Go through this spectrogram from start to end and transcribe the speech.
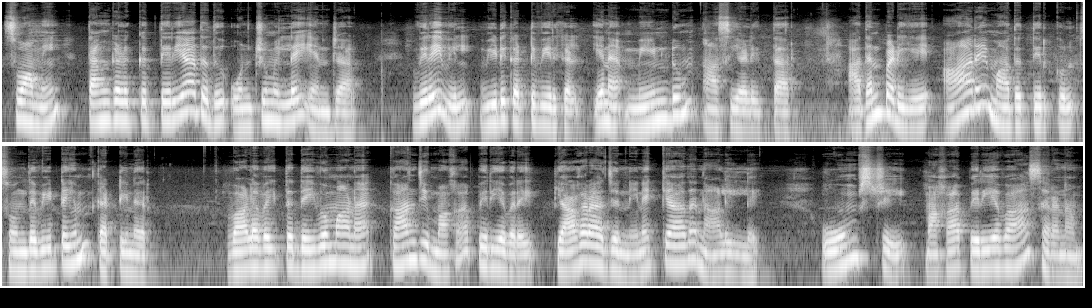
சுவாமி தங்களுக்கு தெரியாதது ஒன்றுமில்லை என்றாள். விரைவில் வீடு கட்டுவீர்கள் என மீண்டும் ஆசியளித்தார். அதன்படியே ஆறே மாதத்திற்குள் சொந்த வீட்டையும் கட்டினர். வாழ வைத்த தெய்வமான காஞ்சி மகா பெரியவரை தியாகராஜன் நினைக்காத நாளில்லை. ஓம் ஸ்ரீ மகா பெரியவா சரணம்.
